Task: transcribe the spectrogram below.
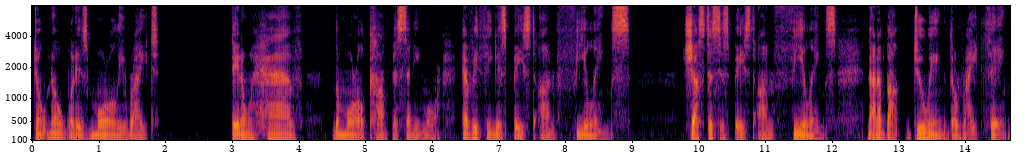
don't know what is morally right. They don't have the moral compass anymore. Everything is based on feelings. Justice is based on feelings, not about doing the right thing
